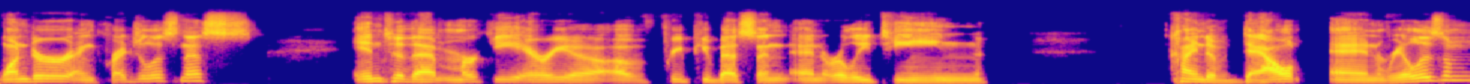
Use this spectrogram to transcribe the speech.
wonder and credulousness into that murky area of prepubescent and early teen kind of doubt and realism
